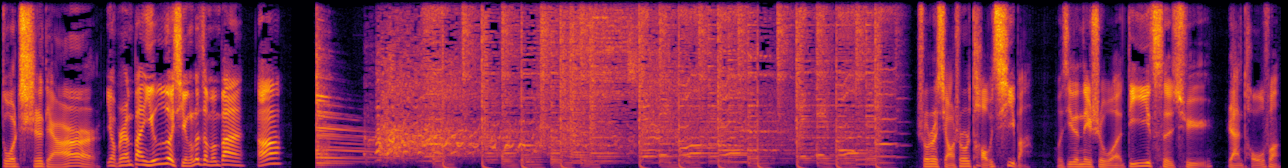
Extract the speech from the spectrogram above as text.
多吃点儿，要不然半夜饿醒了怎么办啊？说说小时候淘气吧。我记得那是我第一次去染头发，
